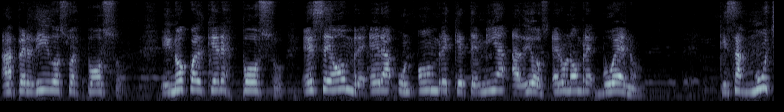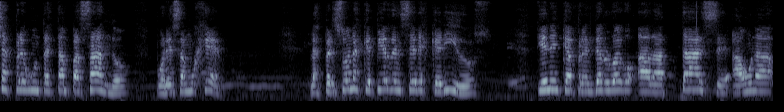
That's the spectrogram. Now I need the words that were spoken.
ha perdido a su esposo. Y no cualquier esposo. Ese hombre era un hombre que temía a Dios. Era un hombre bueno. Quizás muchas preguntas están pasando por esa mujer. Las personas que pierden seres queridos tienen que aprender luego a adaptarse a una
